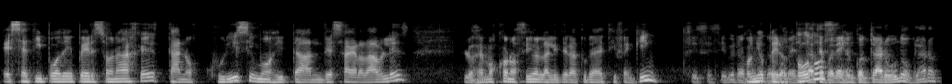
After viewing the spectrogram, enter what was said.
Ese tipo de personajes tan oscurísimos y tan desagradables los hemos conocido en la literatura de Stephen King. Sí, sí, sí, pero, Coño, pero todos- Te puedes encontrar uno, claro.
